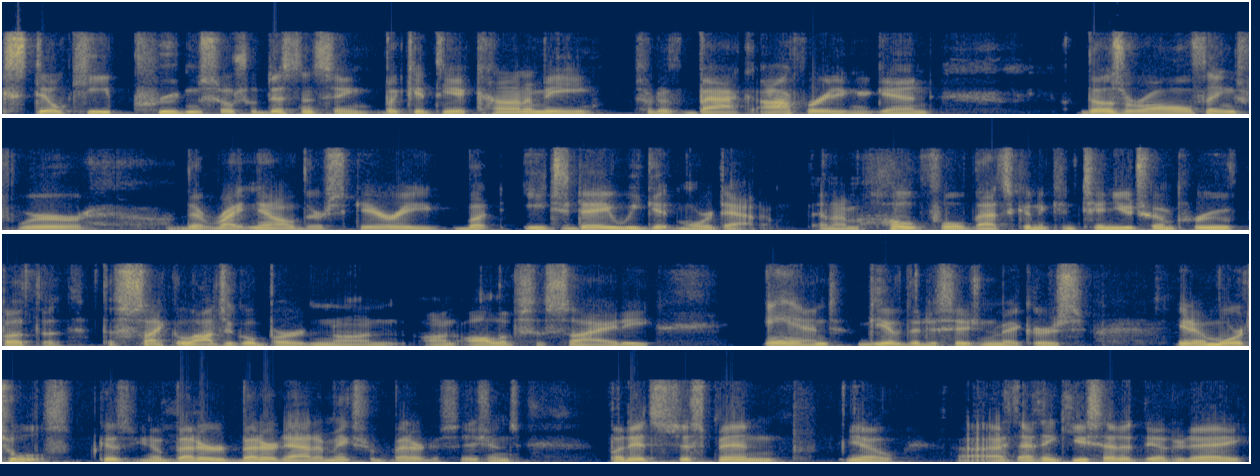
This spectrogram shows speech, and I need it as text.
still keep prudent social distancing but get the economy sort of back operating again those are all things where that right now they're scary but each day we get more data and I'm hopeful that's going to continue to improve both the, the psychological burden on on all of society and give the decision makers you know more tools because you know better better data makes for better decisions. But it's just been you know I, th- I think you said it the other day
